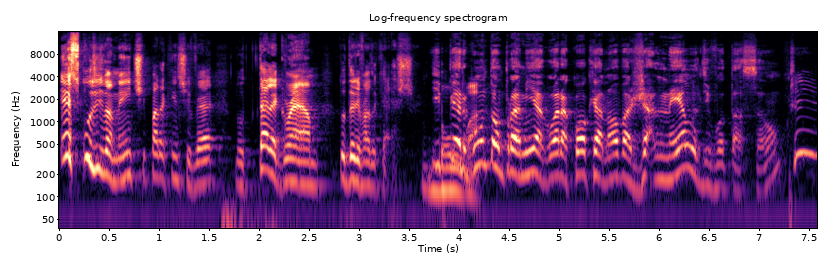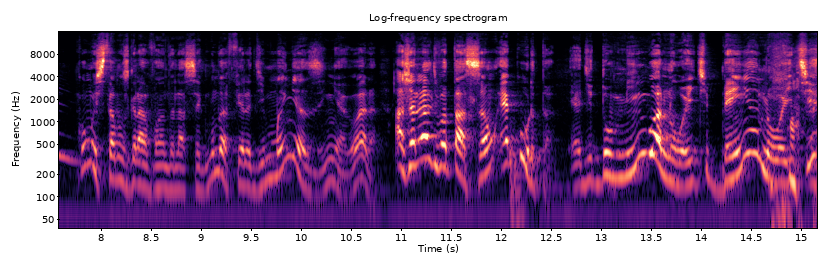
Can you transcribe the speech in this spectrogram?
exclusivamente para quem estiver no Telegram do Derivado Cash. E perguntam pra mim agora qual que é a nova janela de votação. Como estamos gravando na segunda-feira de manhãzinha agora, a janela de votação é curta. É de domingo à noite, bem à noite,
